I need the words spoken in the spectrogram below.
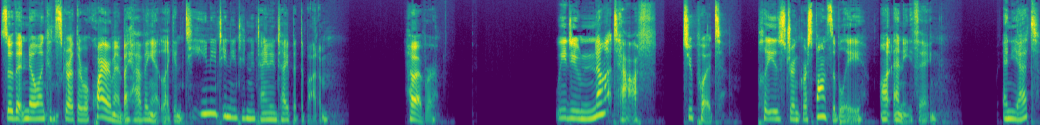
so that no one can skirt the requirement by having it like in teeny, teeny, teeny, tiny type at the bottom. However, we do not have to put please drink responsibly on anything. And yet,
